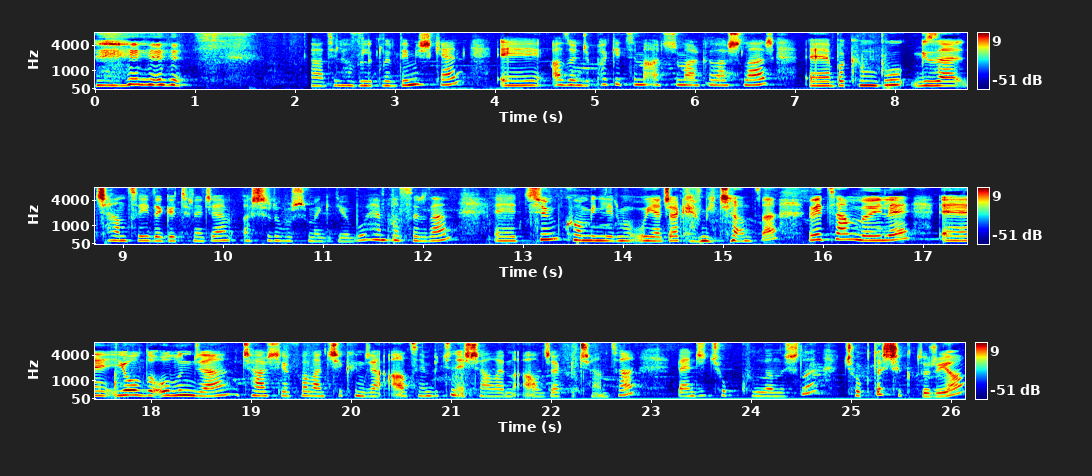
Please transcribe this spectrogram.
Tatil hazırlıkları demişken eee, az önce paketimi açtım arkadaşlar. Eee, bakın bu güzel çantayı da götüreceğim. Aşırı hoşuma gidiyor bu. Hem hasırdan eee, tüm kombinlerime uyacak bir çanta. Ve tam böyle eee, yolda olunca çarşıya falan çıkınca altın bütün eşyalarını alacak bir çanta. Bence çok kullanışlı. Çok da şık duruyor.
